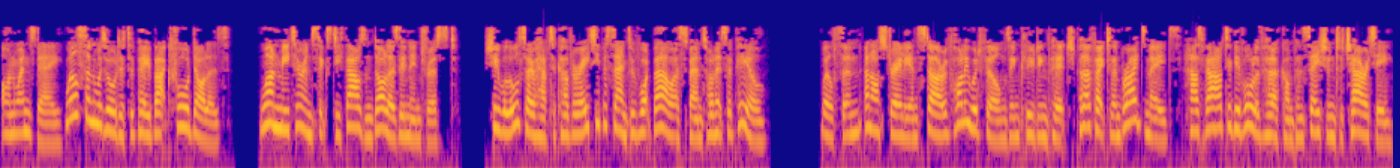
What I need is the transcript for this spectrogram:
On Wednesday, Wilson was ordered to pay back $4. 1 meter and $60,000 in interest. She will also have to cover 80% of what Bauer spent on its appeal. Wilson, an Australian star of Hollywood films including Pitch Perfect and Bridesmaids, has vowed to give all of her compensation to charity.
